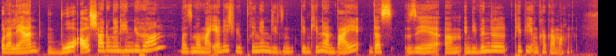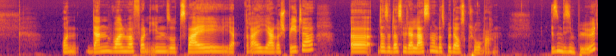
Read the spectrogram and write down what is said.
oder lernt, wo Ausscheidungen hingehören. Weil sind wir mal ehrlich, wir bringen diesen, den Kindern bei, dass sie ähm, in die Windel Pipi und Kaka machen. Und dann wollen wir von ihnen so zwei, ja, drei Jahre später äh, dass sie das wieder lassen und das bitte aufs Klo machen. Ist ein bisschen blöd.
